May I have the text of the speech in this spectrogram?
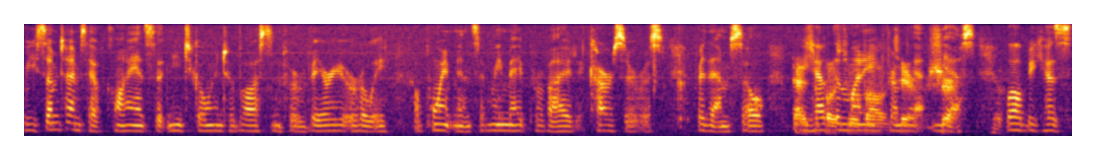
we sometimes have clients that need to go into Boston for very early appointments, and we may provide car service for them. So As we have the opposed to a money from that. sure. Yes. Yeah. Well, because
